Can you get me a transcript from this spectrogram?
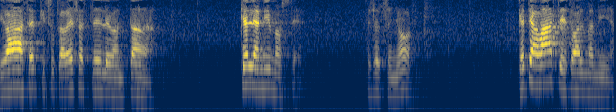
y va a hacer que su cabeza esté levantada. ¿Qué le anima a usted? Es el Señor. ¿Qué te abate, oh alma mía?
